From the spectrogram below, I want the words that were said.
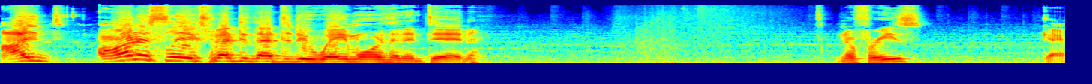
I honestly expected that to do way more than it did. No freeze? Okay.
